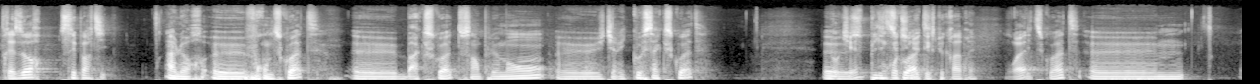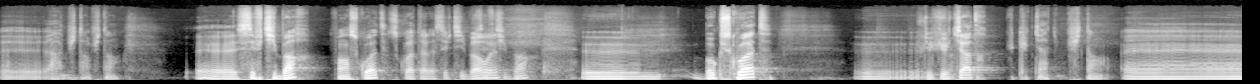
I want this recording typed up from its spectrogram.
Trésor, c'est parti. Alors, euh, front squat, euh, back squat, tout simplement. je dirais Cossack squat. euh, ok, split on continue, squat. t'expliqueras après. Ouais. Split squat. ah putain, putain. Safety bar, enfin squat. Squat à la safety bar, ouais. safety bar. Box squat. Plus que 4. Que 4, putain. Euh,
